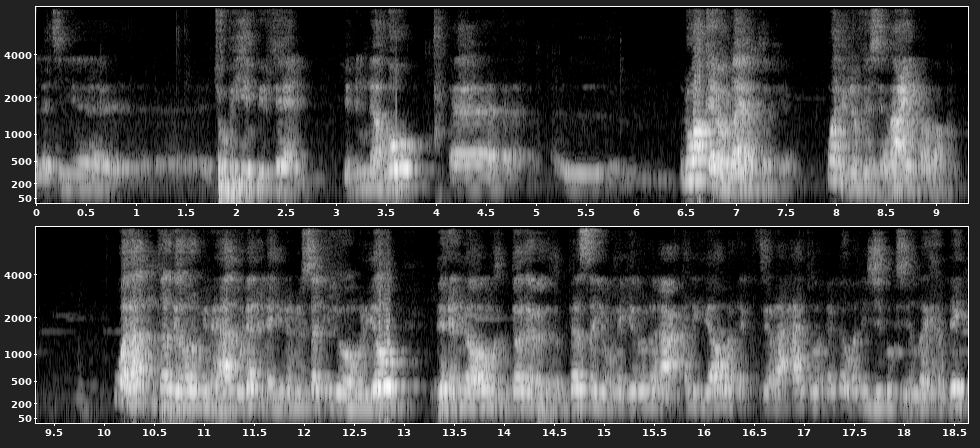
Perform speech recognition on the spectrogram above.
التي تبين بالفعل بأنه الواقع لا يرتفع ونحن في صراع طبقي. ولا تنتظرون من هؤلاء الذين نسائلهم اليوم بانهم بعد غدا سيغيرون العقلية والاقتراحات وكذا وغادي يجيبوك الله يخليك.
